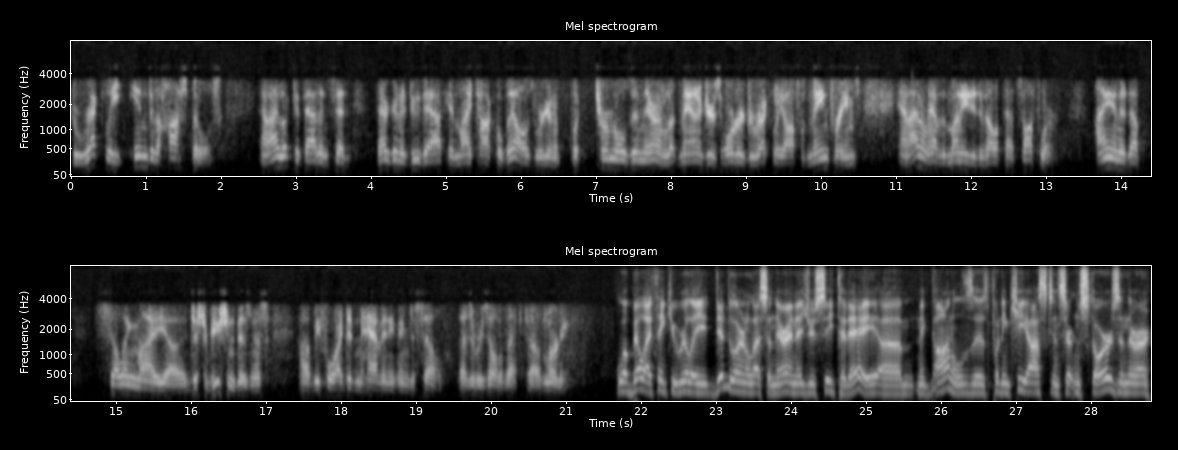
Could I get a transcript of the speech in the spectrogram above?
directly into the hospitals. And I looked at that and said, they're going to do that in my Taco Bells. We're going to put terminals in there and let managers order directly off of mainframes. And I don't have the money to develop that software. I ended up selling my uh, distribution business uh, before I didn't have anything to sell as a result of that uh, learning. Well, Bill, I think you really did learn a lesson there. And as you see today, um, McDonald's is putting kiosks in certain stores, and there are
